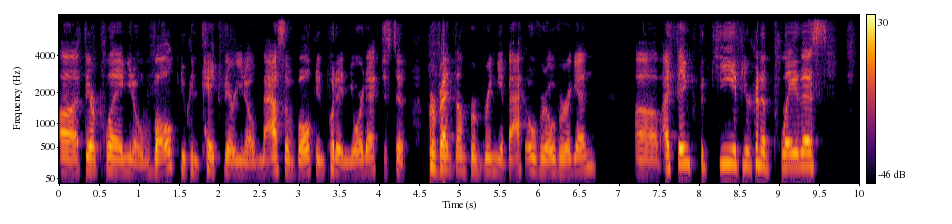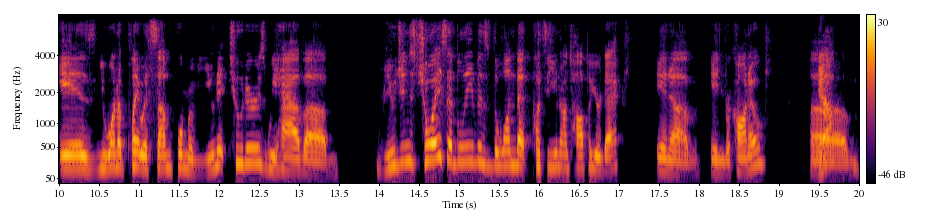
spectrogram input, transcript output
Uh, if they're playing, you know, Volk, you can take their, you know, massive Volk and put it in your deck just to prevent them from bringing it back over and over again. Uh, I think the key, if you're going to play this, is you want to play with some form of unit tutors. We have um, Ryujin's Choice, I believe, is the one that puts a unit on top of your deck in uh, in Rakano. Yeah. Um,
